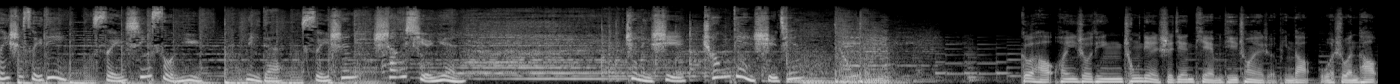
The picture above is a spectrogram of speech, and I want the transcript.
随时随地，随心所欲，你的随身商学院。这里是充电时间。各位好，欢迎收听充电时间 TMT 创业者频道，我是文涛。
